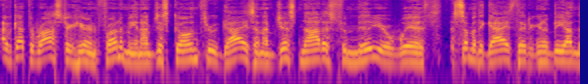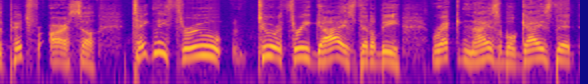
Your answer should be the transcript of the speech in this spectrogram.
I've got the roster here in front of me, and I'm just going through guys, and I'm just not as familiar with some of the guys that are going to be on the pitch for RSL. Take me through two or three guys that'll be recognizable, guys that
